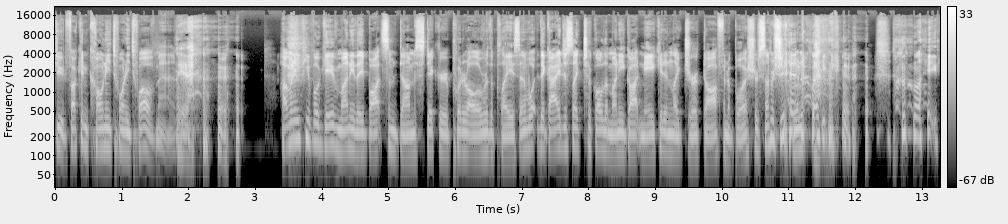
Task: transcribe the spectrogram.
dude, fucking Kony 2012, man. Yeah. How many people gave money? They bought some dumb sticker, put it all over the place, and what the guy just like took all the money, got naked, and like jerked off in a bush or some shit. Mm. like, like,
